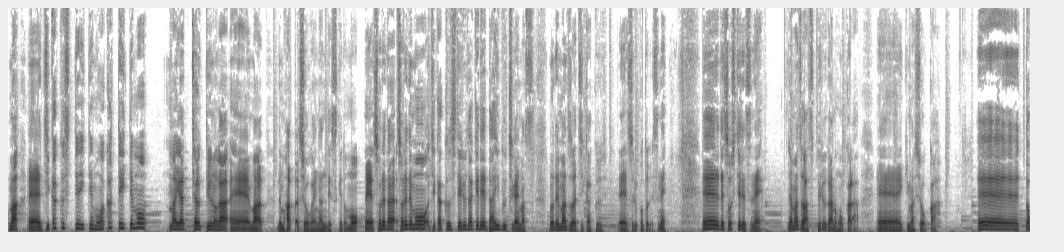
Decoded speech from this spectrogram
まあ、えー、自覚していても分かっていても、まあ、やっちゃうっていうのが、えー、まあ、でも発達障害なんですけども、えー、それだ、それでも自覚しているだけでだいぶ違います。ので、まずは自覚、えー、することですね。えー、で、そしてですね、じゃあまずはアスペルガーの方から、えー、行きましょうか。えー、っと、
